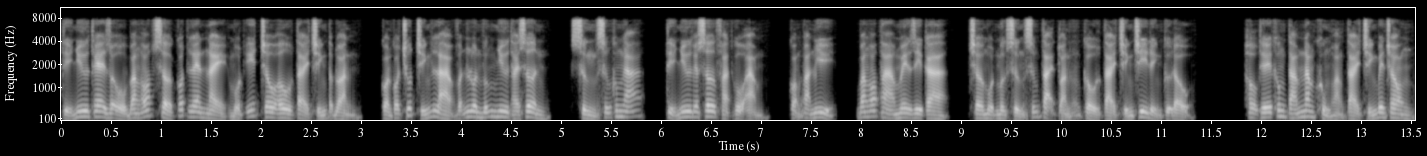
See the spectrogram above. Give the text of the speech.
tỉ như theo dầu bang óc sở Scotland này, một ít châu Âu tài chính tập đoàn, còn có chút chính là vẫn luôn vững như Thái Sơn sừng sững không ngã, tỉ như sơ phạt gỗ ảm, còn Company bang óc America, chờ một mực sừng sững tại toàn cầu tài chính chi đỉnh cự đầu. Hậu thế không tám năm khủng hoảng tài chính bên trong,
